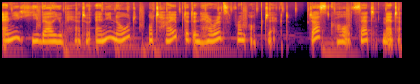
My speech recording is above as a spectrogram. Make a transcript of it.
any key value pair to any node or type that inherits from object. Just call set meta.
